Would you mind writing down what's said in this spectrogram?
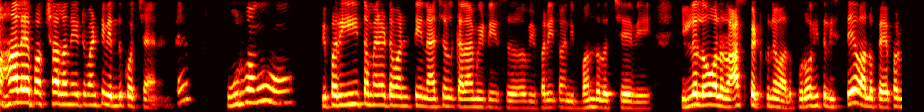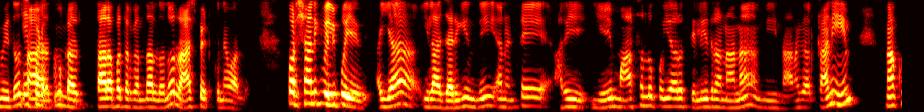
మహాలయ పక్షాలు అనేటువంటివి ఎందుకు వచ్చాయనంటే పూర్వము విపరీతమైనటువంటి న్యాచురల్ కలామిటీస్ విపరీతమైన ఇబ్బందులు వచ్చేవి. ఇళ్ళలో వాళ్ళు రాసి పెట్టుకునే వాళ్ళు పురోహితులు ఇస్తే వాళ్ళు పేపర్ మీద? ఒక తాళపత్ర గ్రంథాల్లోనో రాసి పెట్టుకునే వాళ్ళు వర్షానికి వెళ్ళిపోయేవి. అయ్యా ఇలా జరిగింది అని అంటే అరే ఏ మాసంలో పోయారో తెలియదురా నాన్న మీ నాన్నగారు. కానీ నాకు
